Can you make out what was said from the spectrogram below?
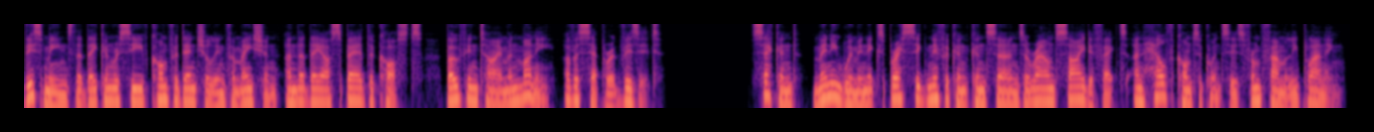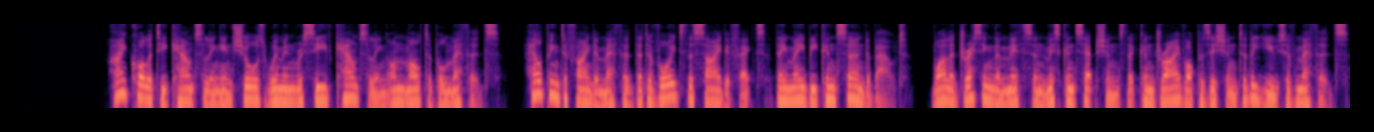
This means that they can receive confidential information and that they are spared the costs, both in time and money, of a separate visit. Second, many women express significant concerns around side effects and health consequences from family planning. High quality counseling ensures women receive counseling on multiple methods helping to find a method that avoids the side effects they may be concerned about, while addressing the myths and misconceptions that can drive opposition to the use of methods.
